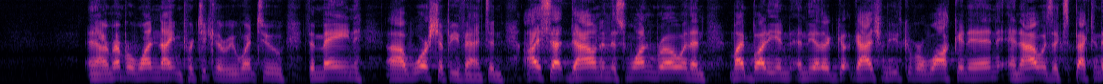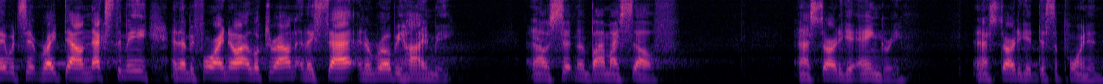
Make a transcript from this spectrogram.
And I remember one night in particular, we went to the main uh, worship event, and I sat down in this one row, and then my buddy and, and the other guys from the youth group were walking in, and I was expecting they would sit right down next to me. And then before I know it, I looked around, and they sat in a row behind me. And I was sitting there by myself. And I started to get angry and I started to get disappointed.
